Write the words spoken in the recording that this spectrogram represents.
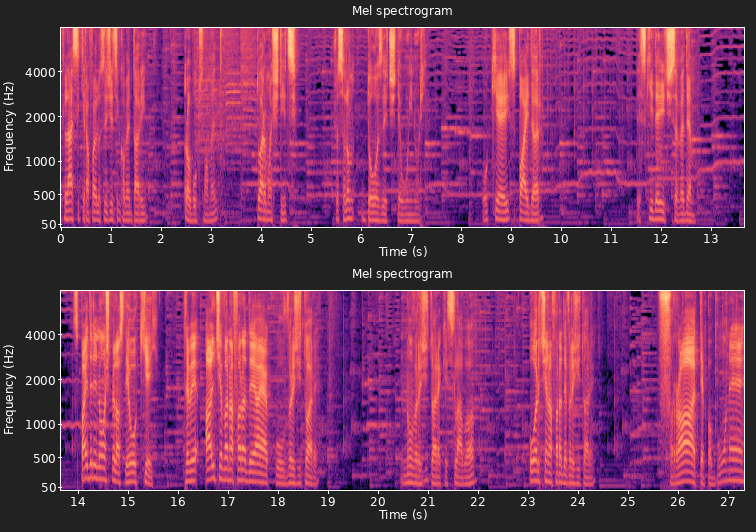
Clasic, Rafael, o să ziceți în comentarii. Robux moment. Doar mă știți. Și o să luăm 20 de win-uri. Ok, Spider. Deschide aici să vedem. Spider e 19%, e ok. Trebuie altceva în afară de aia cu vrăjitoare. Nu vrăjitoarea că e slabă. Orice în afară de vrăjitoare. Frate, pe bune.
